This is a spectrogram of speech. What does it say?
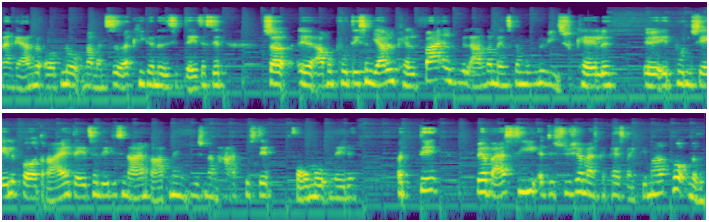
man gerne vil opnå, når man sidder og kigger ned i sit datasæt, så øh, apropos det, som jeg vil kalde fejl, vil andre mennesker muligvis kalde øh, et potentiale for at dreje data lidt i sin egen retning, hvis man har et bestemt formål med det. Og det vil jeg bare sige, at det synes jeg, man skal passe rigtig meget på med.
